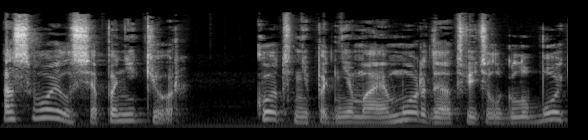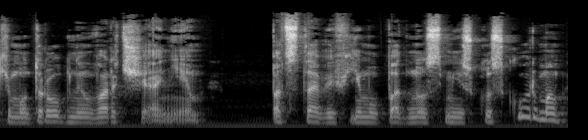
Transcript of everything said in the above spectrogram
Освоился паникер. Кот, не поднимая морды, ответил глубоким утробным ворчанием. Подставив ему под нос миску с кормом,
